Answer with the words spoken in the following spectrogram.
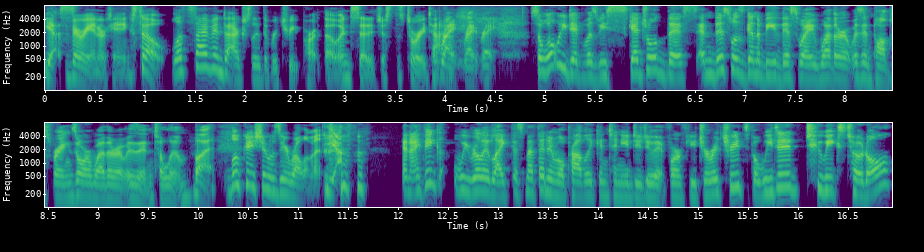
Yes. very entertaining. So let's dive into actually the retreat part though, instead of just the story time. Right, right, right. So what we did was we scheduled this, and this was going to be this way, whether it was in Palm Springs or whether it was in Tulum. But Location was irrelevant. Yeah. and I think we really like this method, and we'll probably continue to do it for future retreats. But we did two weeks total.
